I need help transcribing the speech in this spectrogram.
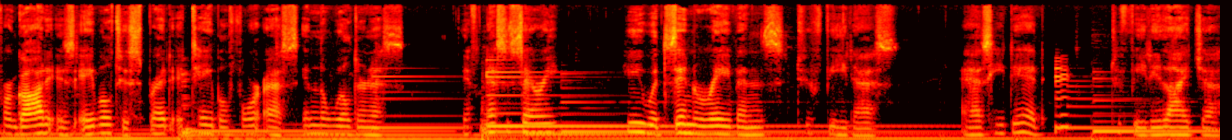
For God is able to spread a table for us in the wilderness. If necessary, He would send ravens to feed us, as He did to feed Elijah,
